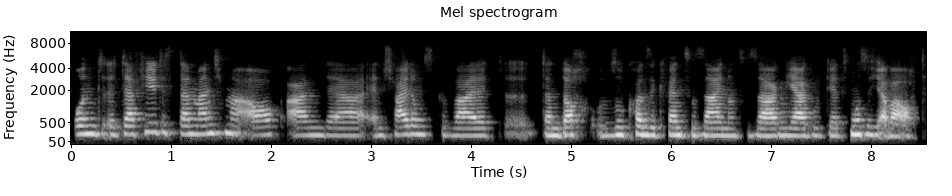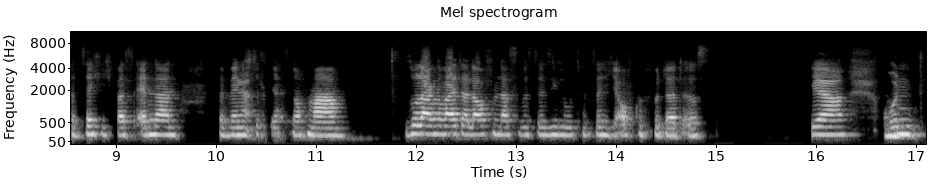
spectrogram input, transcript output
und äh, da fehlt es dann manchmal auch an der Entscheidungsgewalt, äh, dann doch so konsequent zu sein und zu sagen, ja gut, jetzt muss ich aber auch tatsächlich was ändern, wenn ja. ich das jetzt nochmal so lange weiterlaufen lasse, bis der Silo tatsächlich aufgefüttert ist. Ja, und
